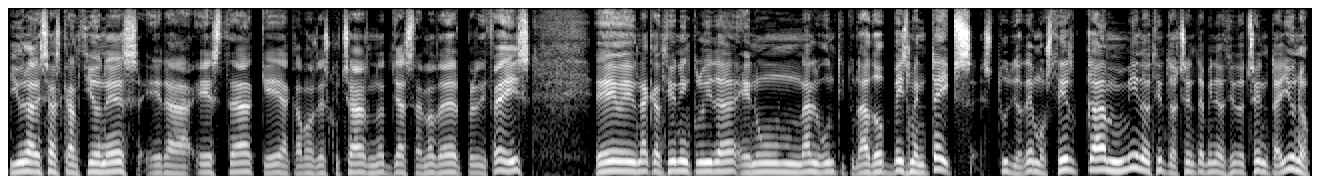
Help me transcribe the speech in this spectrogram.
y una de esas canciones era esta que acabamos de escuchar, Not Just Another Pretty Face, eh, una canción incluida en un álbum titulado Basement Tapes, estudio demos circa 1980-1981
